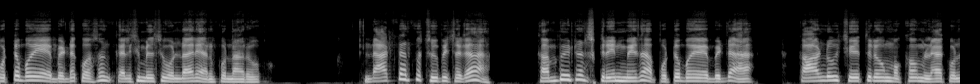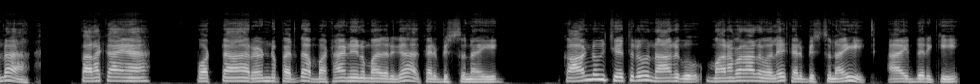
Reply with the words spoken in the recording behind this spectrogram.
పుట్టబోయే బిడ్డ కోసం కలిసిమెలిసి ఉండాలి అనుకున్నారు. డాక్టర్కు చూపించగా కంప్యూటర్ స్క్రీన్ మీద పుట్టబోయే బిడ్డ కాళ్ళు చేతులు ముఖం లేకుండా తలకాయ పొట్ట రెండు పెద్ద బఠానీల మాదిరిగా కనిపిస్తున్నాయి. కాళ్ళు చేతులు నాలుగు మరమరాల వలె కనిపిస్తున్నాయి ఆ ఇద్దరికి.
